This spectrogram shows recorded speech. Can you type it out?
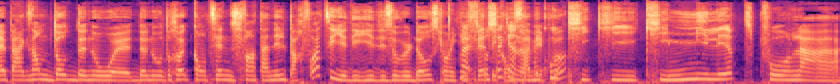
euh, par exemple, d'autres de nos euh, de nos drogues contiennent du fentanyl parfois. Tu sais, il y a des y a des overdoses qui ont été faites C'est pour ça qu'il y en a beaucoup qui qui qui militent pour la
